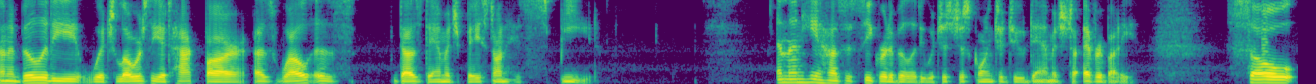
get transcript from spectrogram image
an ability which lowers the attack bar as well as does damage based on his speed. And then he has his secret ability, which is just going to do damage to everybody. So,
